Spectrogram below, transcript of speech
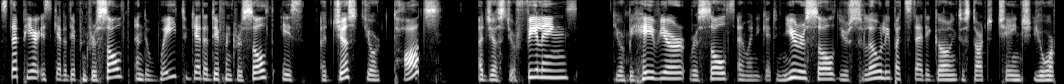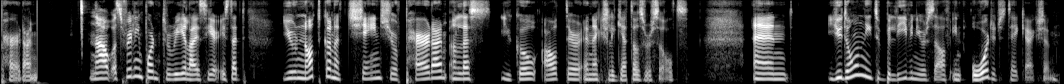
step here is get a different result. And the way to get a different result is adjust your thoughts, adjust your feelings, your behavior, results, and when you get a new result, you're slowly but steady going to start to change your paradigm. Now, what's really important to realize here is that you're not going to change your paradigm unless you go out there and actually get those results. And you don't need to believe in yourself in order to take action.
